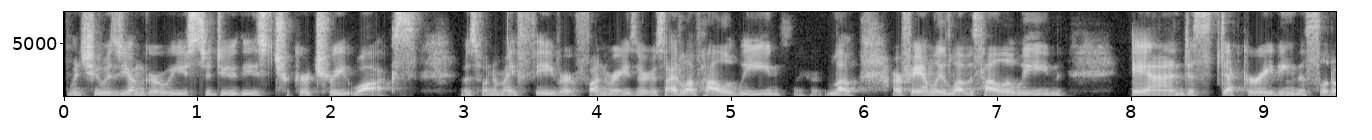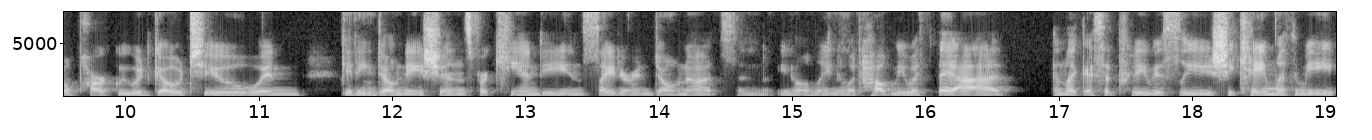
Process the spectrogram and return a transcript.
When she was younger, we used to do these trick or treat walks. It was one of my favorite fundraisers. I love Halloween. Love our family loves Halloween, and just decorating this little park we would go to and getting donations for candy and cider and donuts. And, you know, Elena would help me with that. And like I said previously, she came with me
